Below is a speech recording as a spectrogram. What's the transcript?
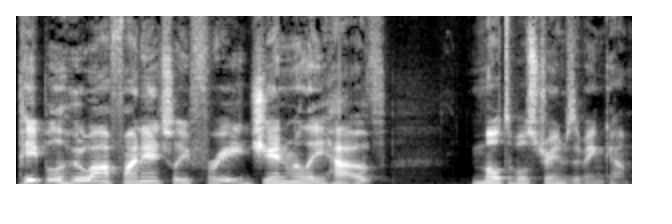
people who are financially free generally have multiple streams of income.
